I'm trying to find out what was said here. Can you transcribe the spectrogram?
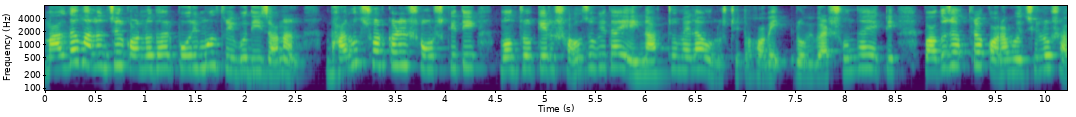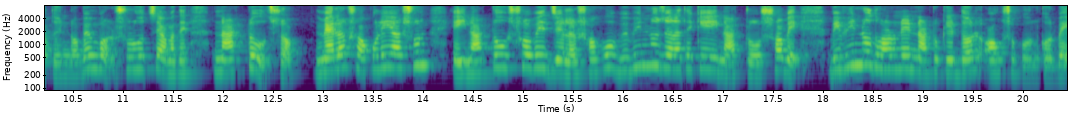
মালদা মালঞ্চের কর্ণধার পরিমল ত্রিবেদী জানান, ভারত সরকারের সংস্কৃতি মন্ত্রকের সহযোগিতায় এই নাট্যমেলা অনুষ্ঠিত হবে। রবিবার সন্ধ্যায় একটি পদযাত্রা করা হয়েছিল সাতই নভেম্বর। শুরু হচ্ছে আমাদের নাট্য উৎসব। মেলা সকলেই আসুন এই নাট্য উৎসবে জেলা সহ বিভিন্ন জেলা থেকে এই নাট্য উৎসবে বিভিন্ন ধরনের নাটকের দল অংশগ্রহণ করবে।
